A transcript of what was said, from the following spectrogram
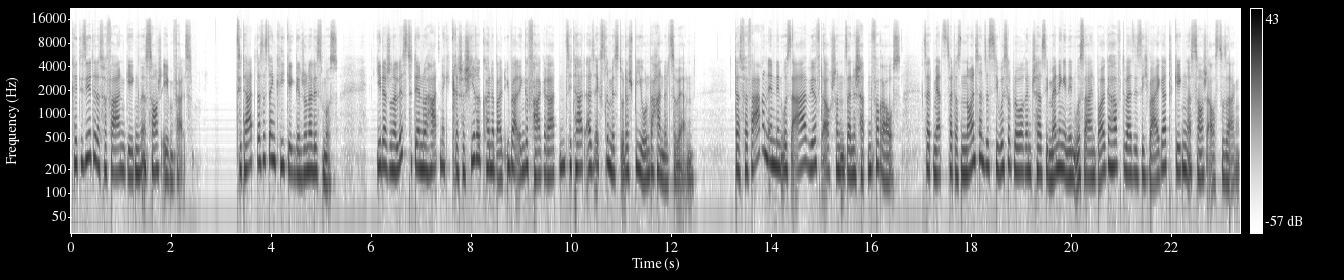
kritisierte das Verfahren gegen Assange ebenfalls. Zitat, das ist ein Krieg gegen den Journalismus. Jeder Journalist, der nur hartnäckig recherchiere, könne bald überall in Gefahr geraten, Zitat, als Extremist oder Spion behandelt zu werden. Das Verfahren in den USA wirft auch schon seine Schatten voraus. Seit März 2019 sitzt die Whistleblowerin Chelsea Manning in den USA in Beugehaft, weil sie sich weigert, gegen Assange auszusagen.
